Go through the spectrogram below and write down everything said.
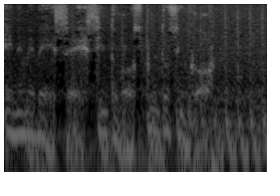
NMBS 102.5.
